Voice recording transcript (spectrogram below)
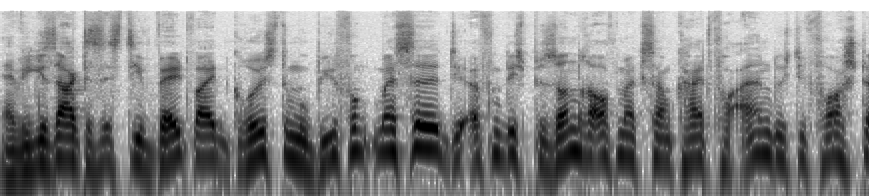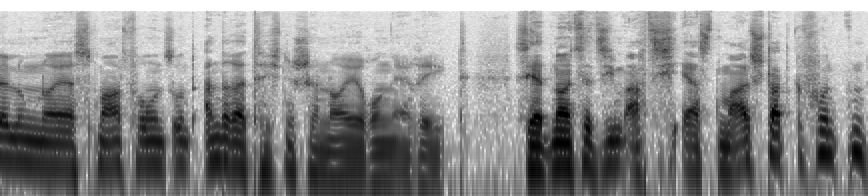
Ja, wie gesagt, es ist die weltweit größte Mobilfunkmesse, die öffentlich besondere Aufmerksamkeit vor allem durch die Vorstellung neuer Smartphones und anderer technischer Neuerungen erregt. Sie hat 1987 erstmals stattgefunden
